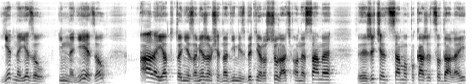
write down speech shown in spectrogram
Jedne jedzą, inne nie jedzą, ale ja tutaj nie zamierzam się nad nimi zbytnio rozczulać. One same, y, życie samo pokaże co dalej.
